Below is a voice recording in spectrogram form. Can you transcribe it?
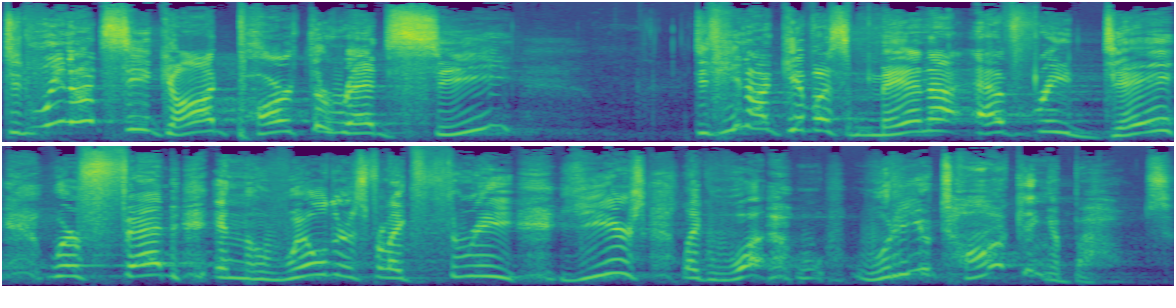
did we not see God part the Red Sea? Did he not give us manna every day? We're fed in the wilderness for like three years. Like, what, what are you talking about?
